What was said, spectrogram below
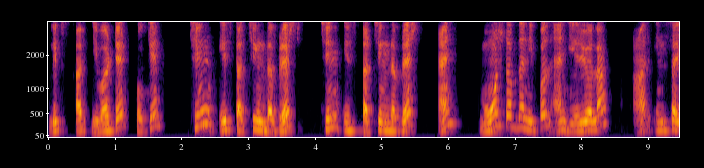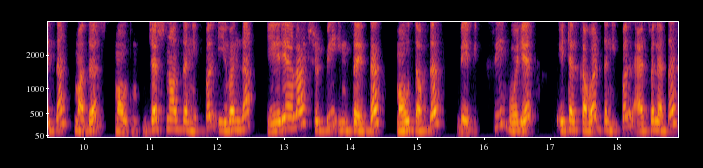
Lips are everted. Okay. Chin is touching the breast. Chin is touching the breast. And most of the nipple and areola are inside the mother's mouth. Just not the nipple, even the areola should be inside the mouth of the baby. See over here, it has covered the nipple as well as the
